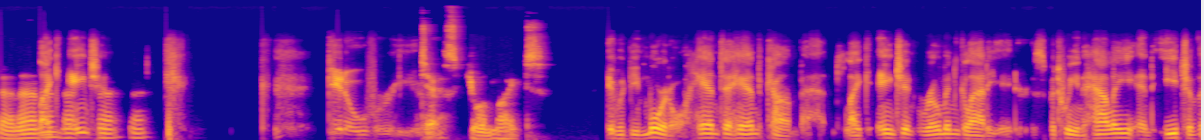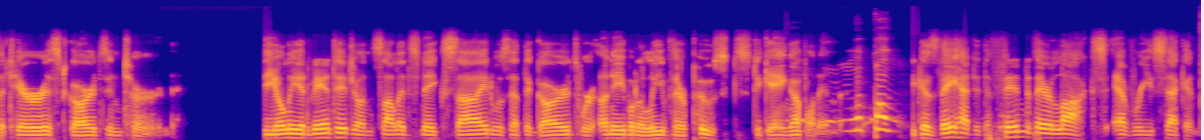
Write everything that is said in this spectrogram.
Like ancient. Get over here. Test your might. It would be mortal hand to hand combat, like ancient Roman gladiators, between Halley and each of the terrorist guards in turn. The only advantage on Solid Snake's side was that the guards were unable to leave their posts to gang up on him, because they had to defend their locks every second.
